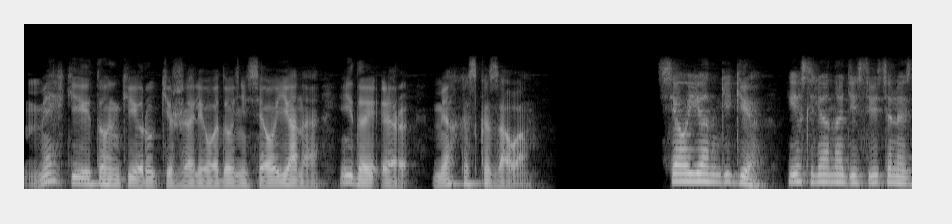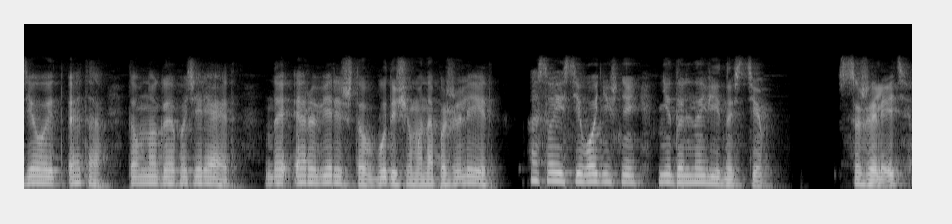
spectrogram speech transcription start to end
Мягкие и тонкие руки сжали ладони Сяо Яна, и Дай-Эр мягко сказала. Сяо Ян Гиге, если она действительно сделает это, то многое потеряет. Дай-Эр верит, что в будущем она пожалеет о своей сегодняшней недальновидности. Сожалеть?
